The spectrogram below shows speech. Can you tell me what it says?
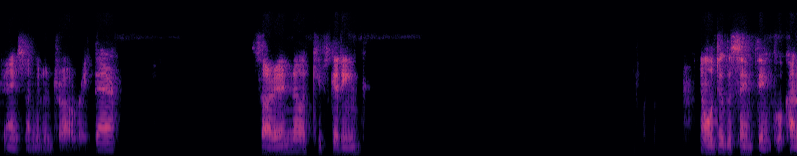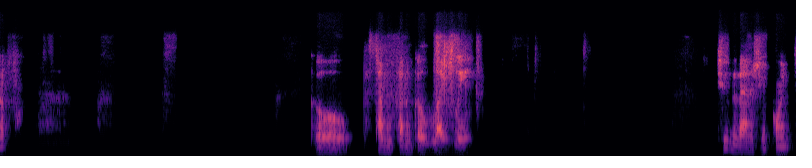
Okay, so I'm going to draw right there. Sorry, I know it keeps getting. And we'll do the same thing. We'll kind of go, this time we kind of go lightly to the vanishing point.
